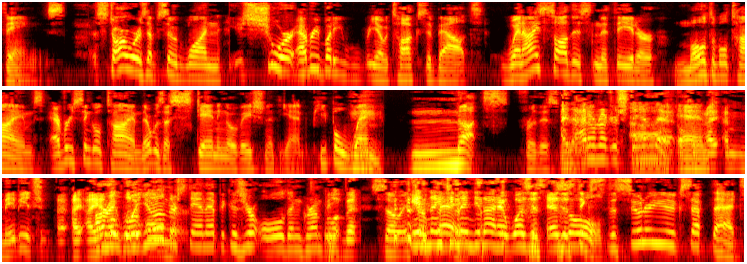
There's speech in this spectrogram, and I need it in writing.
things. Star Wars episode one, sure, everybody, you know, talks about, when I saw this in the theater multiple times, every single time, there was a standing ovation at the end. People went hmm. Nuts for this movie. And I don't understand Uh, that. Okay, and- I, I, maybe it's, I, I am All a little well, you don't understand that because you're old and grumpy. Well, but so it's in okay. 1999, I wasn't Just- as just ex- old. the sooner you accept that,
